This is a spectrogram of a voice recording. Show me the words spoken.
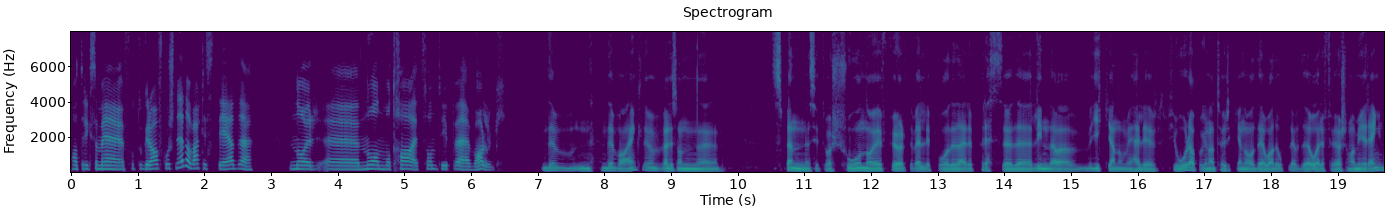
Patrick, som er fotograf, hvordan er det å være til stede når eh, noen må ta et sånn type valg? Det, det var egentlig en veldig sånn eh, spennende situasjon, og jeg følte veldig på det der presset det Linda gikk gjennom i hele fjor da, pga. tørken og det hun hadde opplevd året før, som var mye regn.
